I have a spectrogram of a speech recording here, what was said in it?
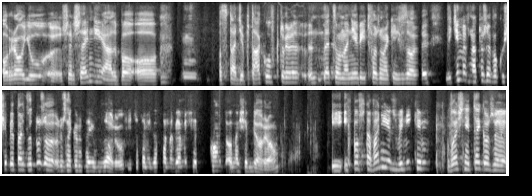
o roju e, szerszeni albo o mm, o stadzie ptaków, które lecą na niebie i tworzą jakieś wzory. Widzimy w naturze wokół siebie bardzo dużo różnego rodzaju wzorów i czasami zastanawiamy się, skąd one się biorą. I ich powstawanie jest wynikiem właśnie tego, że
